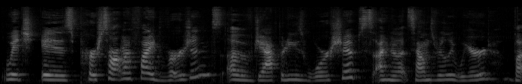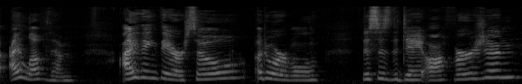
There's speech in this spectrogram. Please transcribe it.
which is personified versions of Japanese warships. I know that sounds really weird, but I love them. I think they are so adorable. This is the day off version.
